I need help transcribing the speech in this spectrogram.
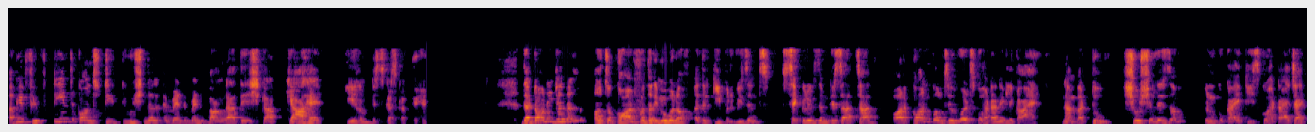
अभी फिफ्टींथ कॉन्स्टिट्यूशनल अमेंडमेंट बांग्लादेश का क्या है, ये हम डिस्कस करते हैं। The attorney general also called for the removal of other key provisions secularism के साथ साथ और कौन कौन से वर्ड्स को हटाने के लिए कहा है। नंबर टू सोशलिज्म उनको कहा है कि इसको हटाया जाए।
